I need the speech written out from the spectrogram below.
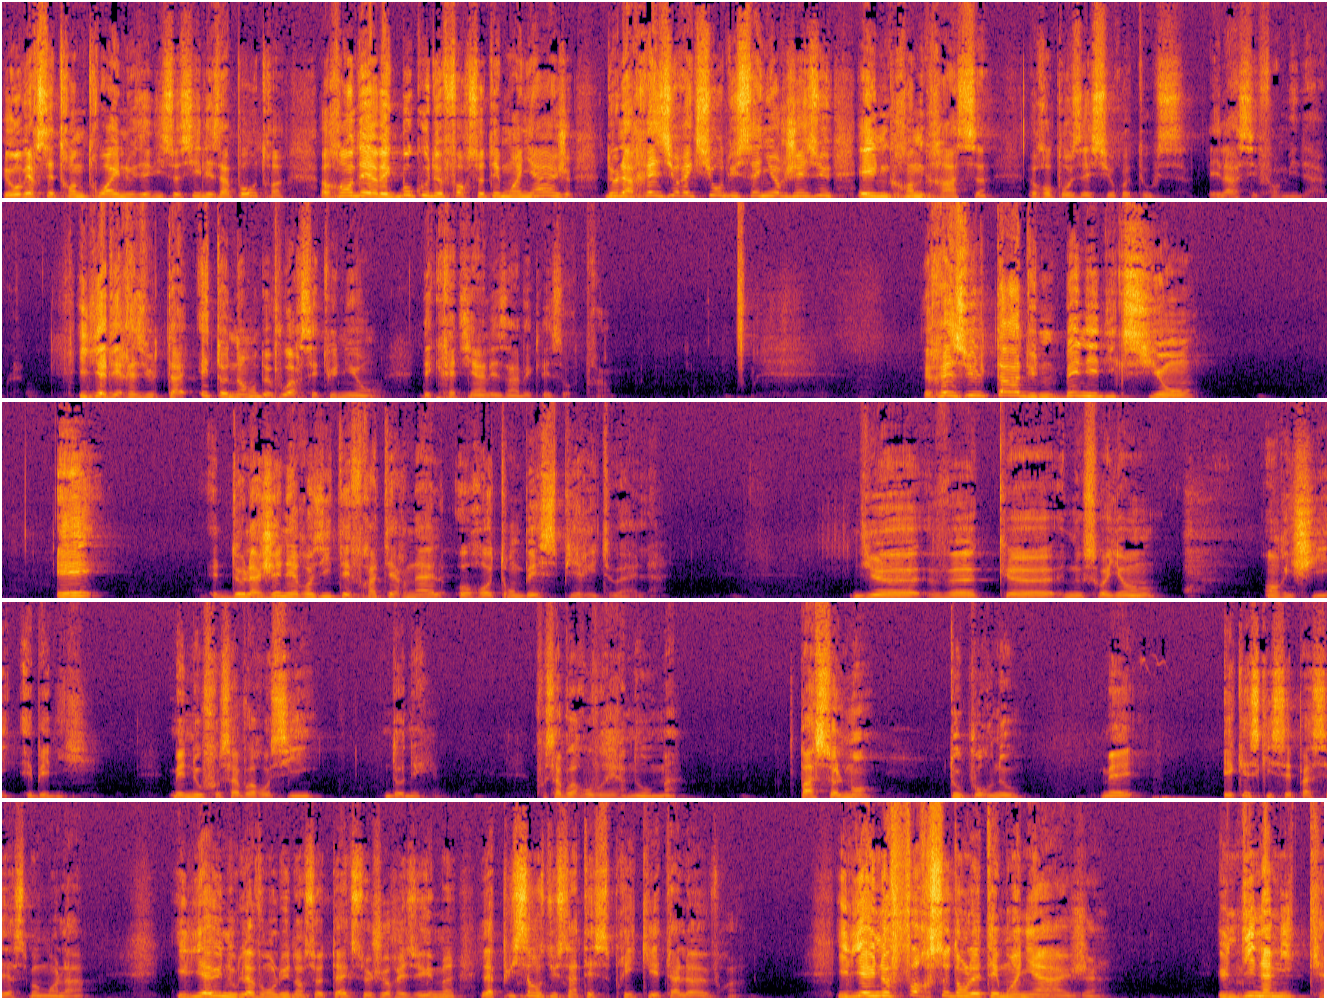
Et au verset 33, il nous est dit ceci, les apôtres, rendaient avec beaucoup de force témoignage de la résurrection du Seigneur Jésus et une grande grâce reposait sur eux tous. Et là, c'est formidable. Il y a des résultats étonnants de voir cette union des chrétiens les uns avec les autres. Résultat d'une bénédiction et de la générosité fraternelle aux retombées spirituelles. Dieu veut que nous soyons enrichis et bénis. Mais nous, il faut savoir aussi donner. Il faut savoir ouvrir nos mains. Pas seulement tout pour nous, mais et qu'est-ce qui s'est passé à ce moment-là? Il y a eu, nous l'avons lu dans ce texte, je résume, la puissance du Saint-Esprit qui est à l'œuvre. Il y a une force dans le témoignage, une dynamique,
